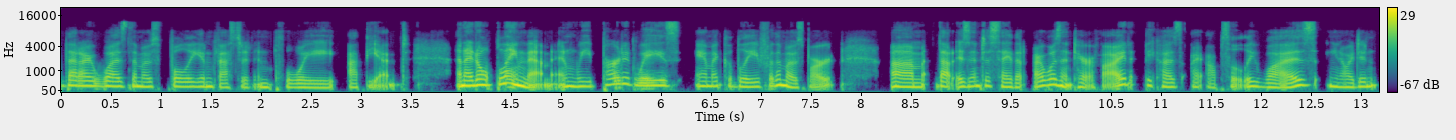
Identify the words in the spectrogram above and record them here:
that I was the most fully invested employee at the end. And I don't blame them. And we parted ways amicably for the most part. Um, that isn't to say that I wasn't terrified because I absolutely was. You know, I didn't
